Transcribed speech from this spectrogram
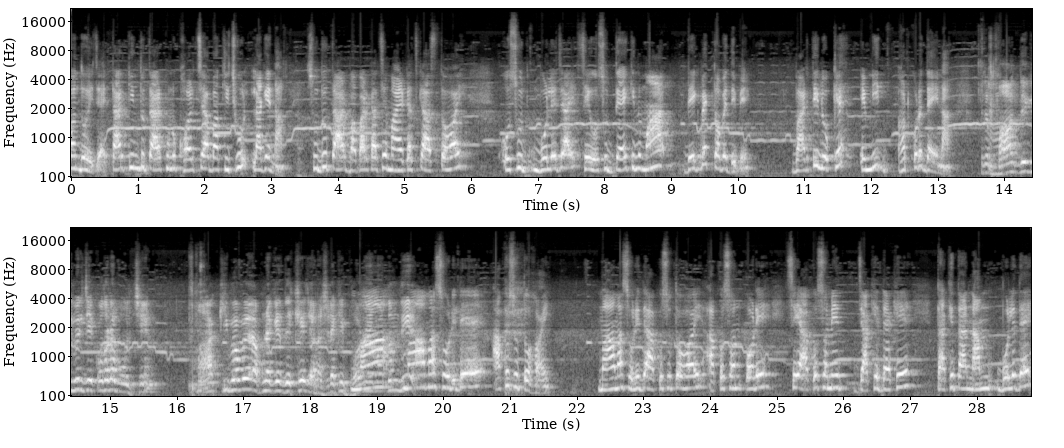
বন্ধ হয়ে যায়। তার কিন্তু তার কোনো খরচা বা কিছু লাগে না। শুধু তার বাবার কাছে মায়ের কাছে আসতে হয়। ওষুধ বলে যায় সেই ওষুধ দেয়। কিন্তু মা দেখবে তবে দেবে। বাড়তি লোককে এমনি হট করে দেয় না। আচ্ছা মা দেখবে যে কথাটা বলছেন মা কীভাবে আপনাকে দেখে জানা? সেটা কি মা আমার শরীরে আকর্ষিত হয়। মা আমার শরীরে আকর্ষিত হয় আকর্ষণ করে। সেই আকর্ষণে যাকে দেখে তাকে তার নাম বলে দেয়।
